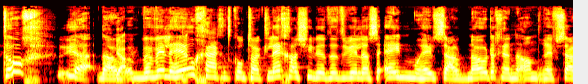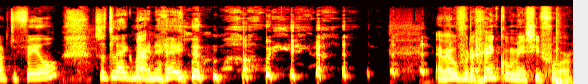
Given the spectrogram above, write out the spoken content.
Toch? Ja, nou, Ja. we willen heel graag het contact leggen. Als jullie dat willen, als de een heeft zout nodig en de ander heeft zout te veel. Dus het leek mij Ja. een hele mooie. En we hoeven er geen commissie voor.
